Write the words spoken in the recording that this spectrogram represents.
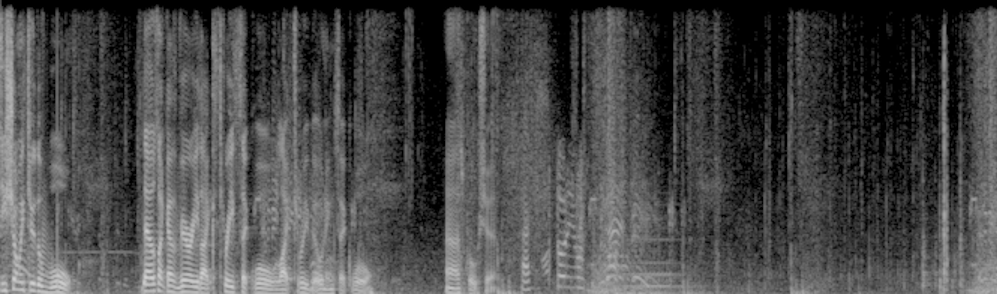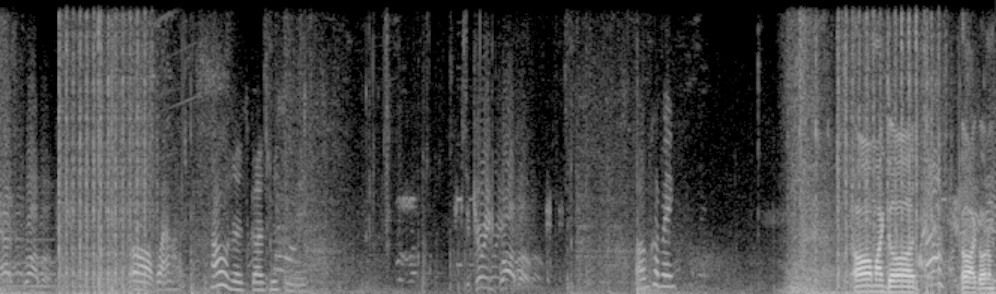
he shot me through the wall. That was like a very like three thick wall, like three building thick wall. Ah, that's bullshit. Facts. Enemy has Bravo. Oh wow. How are those guys missing me? Securing Bravo. I'm coming. Oh my god. Oh, I got him.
